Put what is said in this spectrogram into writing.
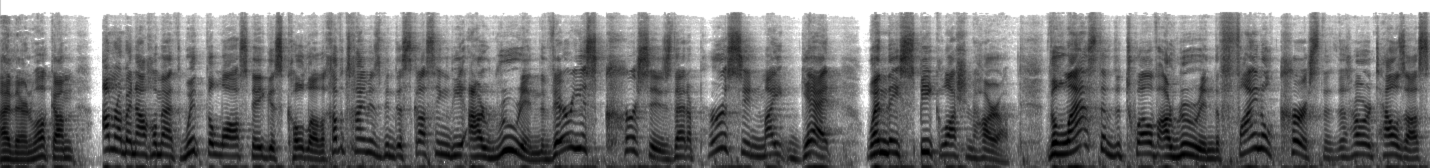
Hi there and welcome. I'm Rabbi Nachomath with the Las Vegas Kollel. The Chofetz Chaim has been discussing the Arurin, the various curses that a person might get when they speak Lashon Hara. The last of the 12 Arurin, the final curse that the Torah tells us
